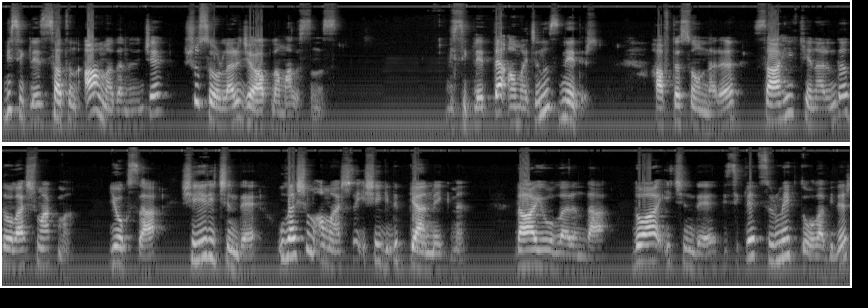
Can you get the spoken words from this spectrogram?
bisiklet satın almadan önce şu soruları cevaplamalısınız. Bisiklette amacınız nedir? Hafta sonları sahil kenarında dolaşmak mı? Yoksa şehir içinde ulaşım amaçlı işe gidip gelmek mi? Dağ yollarında, doğa içinde bisiklet sürmek de olabilir.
